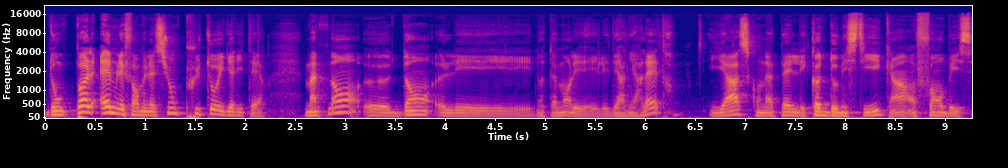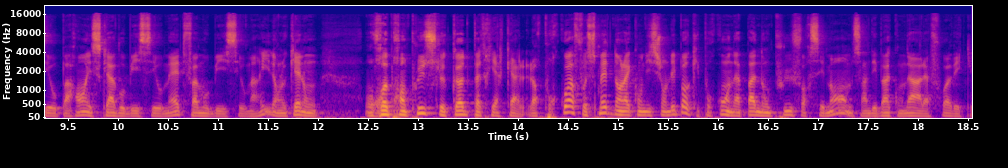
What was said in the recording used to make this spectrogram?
Donc Paul aime les formulations plutôt égalitaires. Maintenant, euh, dans les, notamment les, dernières lettres, il y a ce qu'on appelle les codes domestiques, hein, enfants obéissez aux parents, esclaves obéissez aux maîtres, femmes obéissez au mari, dans lequel on, reprend plus le code patriarcal. Alors pourquoi Il faut se mettre dans la condition de l'époque, et pourquoi on n'a pas non plus forcément, c'est un débat qu'on a à la fois avec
